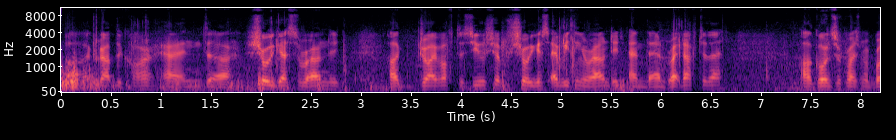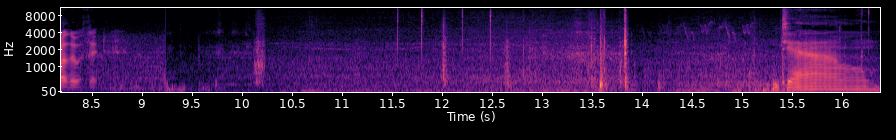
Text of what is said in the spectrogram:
Uh, grab the car and uh, show you guys around it. I'll drive off to the dealership, show you guys everything around it, and then right after that, I'll go and surprise my brother with it. Damn.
